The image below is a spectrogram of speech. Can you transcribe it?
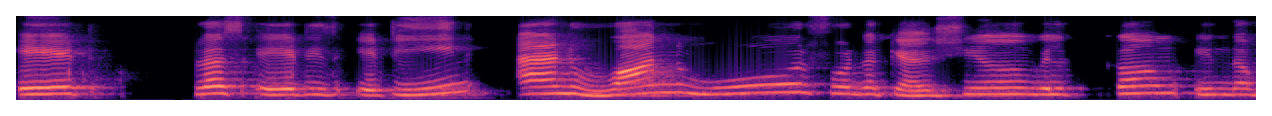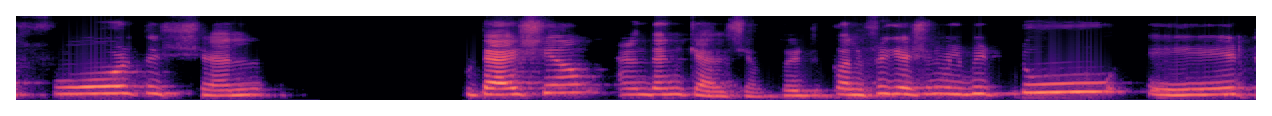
eight plus eight is eighteen and one more for the calcium will come in the fourth shell potassium and then calcium. So its configuration will be 2 8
